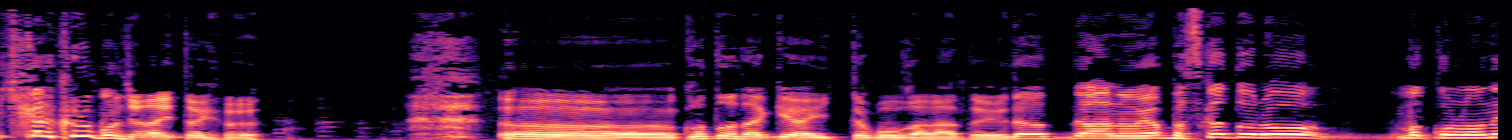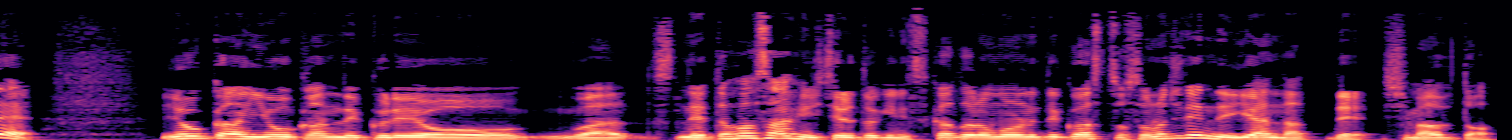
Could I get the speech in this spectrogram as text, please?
癖から来るもんじゃないという。うん、ことだけは言っとこうかなという。だから、あの、やっぱスカトロ、まあ、このね、洋館洋館でくれよは、ネットファーサーフィンしてる時にスカトロものに出くわすと、その時点で嫌になってしまうと。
